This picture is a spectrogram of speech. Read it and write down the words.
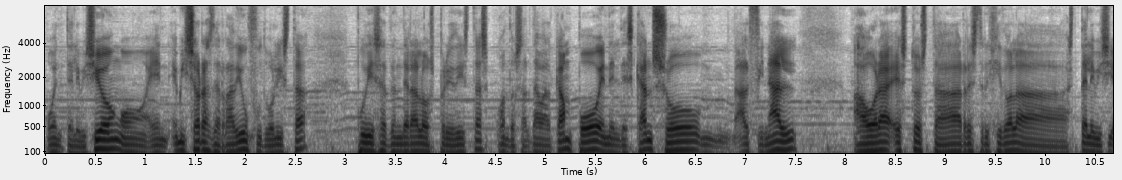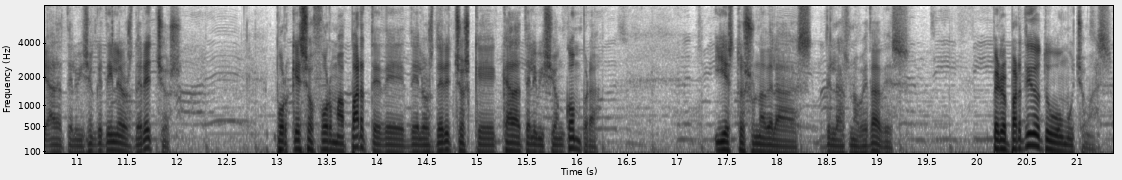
o en televisión o en emisoras de radio un futbolista pudiese atender a los periodistas cuando saltaba al campo, en el descanso, mm, al final. Ahora esto está restringido a, la televisión que tiene los derechos, porque eso forma parte de, los derechos que cada televisión compra. Y esto es una de las, de las novedades. Pero el partido tuvo mucho más.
